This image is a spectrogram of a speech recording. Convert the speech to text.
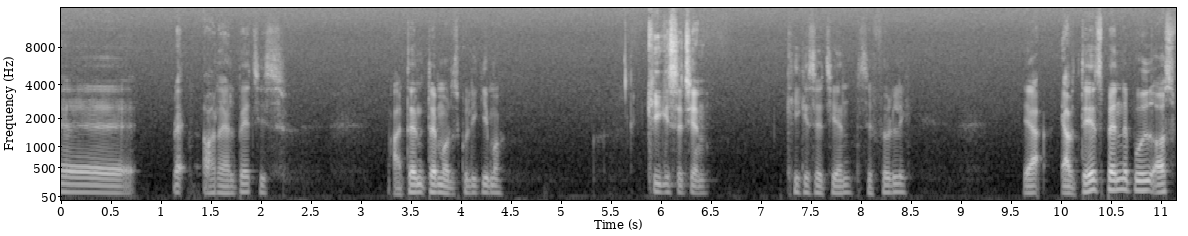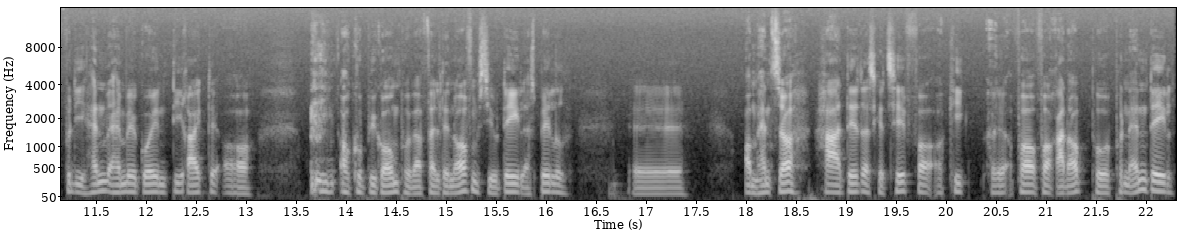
Øh, og Real Betis. Nej, den, den må du skulle lige give mig. Kike Setien. Kike Setien, selvfølgelig. Ja, ja, det er et spændende bud, også fordi han, han vil jo gå ind direkte og, og kunne bygge om på i hvert fald den offensive del af spillet. Øh, om han så har det, der skal til for at, kigge, øh, for, for at rette op på, på den anden del,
